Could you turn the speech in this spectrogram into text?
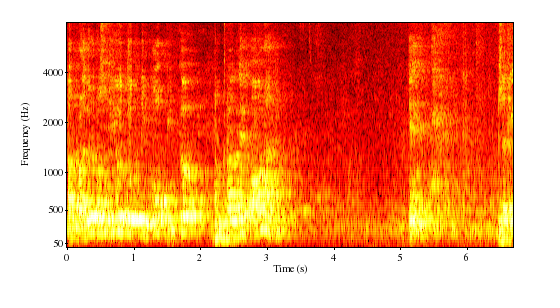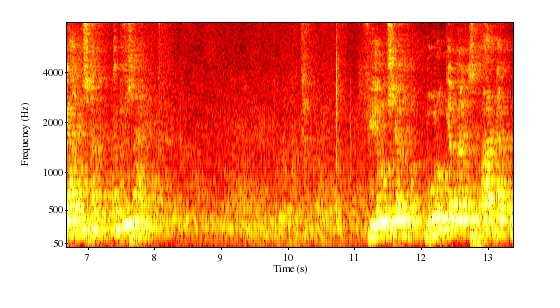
Apalagi lu masuk di YouTube, di copy ke berbagai orang. Ya, bisa dihapuskan? Nggak bisa. Virus yang buruk yang kalian sebarkan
